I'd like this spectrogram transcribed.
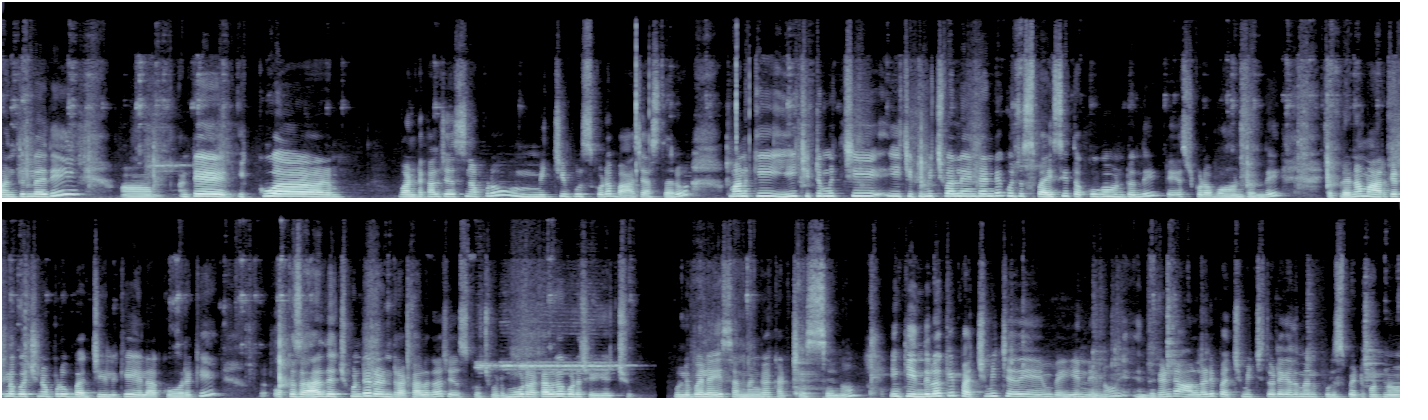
బంతుల్లో అది అంటే ఎక్కువ వంటకాలు చేసినప్పుడు మిర్చి పులుసు కూడా బాగా చేస్తారు. మనకి ఈ చిట్టుమిర్చి ఈ చిట్టుమిర్చి వల్ల ఏంటంటే కొంచెం స్పైసీ తక్కువగా ఉంటుంది టేస్ట్ కూడా బాగుంటుంది. ఎప్పుడైనా మార్కెట్లోకి వచ్చినప్పుడు బజ్జీలకి ఇలా కూరకి ఒక్కసారి తెచ్చుకుంటే రెండు రకాలుగా చేసుకోవచ్చు అన్నమాట. మూడు రకాలుగా కూడా చేయొచ్చు. ఉల్లిపాయలు అవి సన్నంగా కట్ చేసాను ఇంక ఇందులోకి పచ్చిమిర్చి అది ఏం వేయను నేను. ఎందుకంటే ఆల్రెడీ పచ్చిమిర్చితోటే కదా మనం పులుసు పెట్టుకుంటున్నాం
